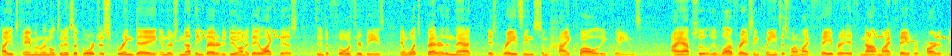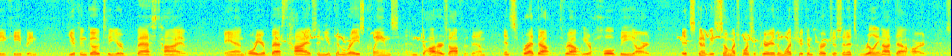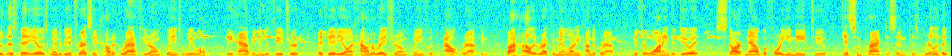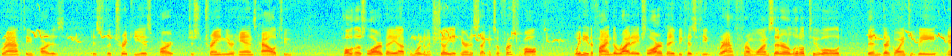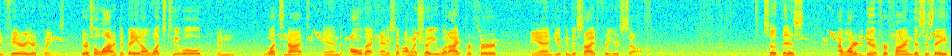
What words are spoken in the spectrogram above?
Hi, it's Kamon Reynolds, and it's a gorgeous spring day, and there's nothing better to do on a day like this than to fool with your bees, and what's better than that is raising some high-quality queens. I absolutely love raising queens. It's one of my favorite, if not my favorite part of beekeeping. You can go to your best hive and or your best hives and you can raise queens and daughters off of them and spread that throughout your whole bee yard. It's going to be so much more superior than what you can purchase and it's really not that hard. So this video is going to be addressing how to graft your own queens. We will be having in the future a video on how to raise your own queens without grafting. But I highly recommend learning how to graft. And if you're wanting to do it, start now before you need to. Get some practice in because really the grafting part is, is the trickiest part. Just train your hands how to pull those larvae up and we're going to show you here in a second. So first of all, we need to find the right age larvae because if you graft from ones that are a little too old, then they're going to be inferior queens. There's a lot of debate on what's too old and what's not and all that kind of stuff. I'm going to show you what I prefer and you can decide for yourself. So this, I wanted to do it for fun. This is a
